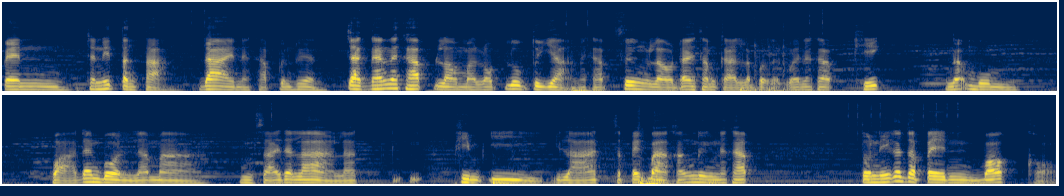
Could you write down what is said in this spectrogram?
เป็นชนิดต่างๆ ได้นะครับเพื่อนๆ จากนั้นนะครับเรามาลบรูปตัวอย่างนะครับ ซึ่งเราได้ทำการระเบิดไว้นะครับ คลิก ณมุมขวาด้านบนแล้วมามุมซ้ายด้านล่างแล้วพิมพ์ e อีลาสเปคบาร์ครั้งหนึ่งนะครับ ตัวนี้ก็จะเป็นบล็อกของ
